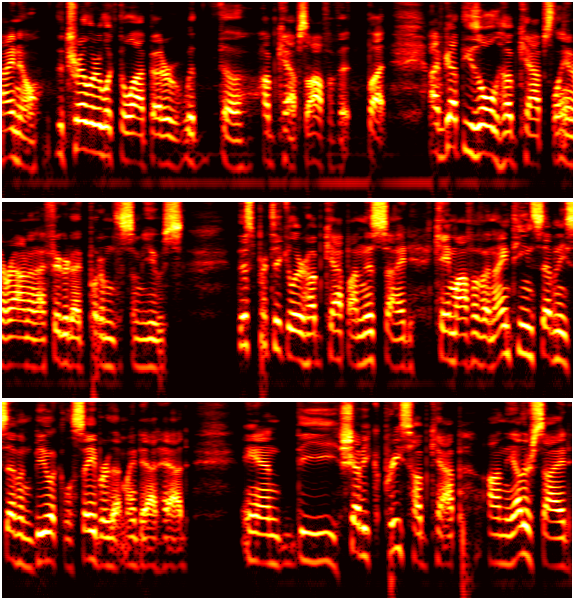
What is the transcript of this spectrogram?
I know, the trailer looked a lot better with the hubcaps off of it, but I've got these old hubcaps laying around and I figured I'd put them to some use. This particular hubcap on this side came off of a 1977 Buick LeSabre that my dad had, and the Chevy Caprice hubcap on the other side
